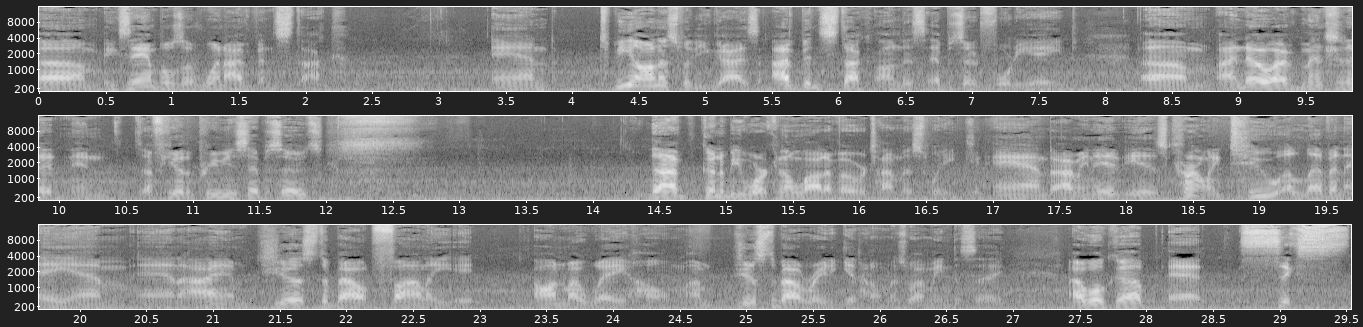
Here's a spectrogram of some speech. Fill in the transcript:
um, examples of when I've been stuck and to be honest with you guys, I've been stuck on this episode 48. Um, I know I've mentioned it in a few of the previous episodes that I'm going to be working a lot of overtime this week. And I mean, it is currently 2 11 a.m., and I am just about finally on my way home. I'm just about ready to get home, is what I mean to say. I woke up at 6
